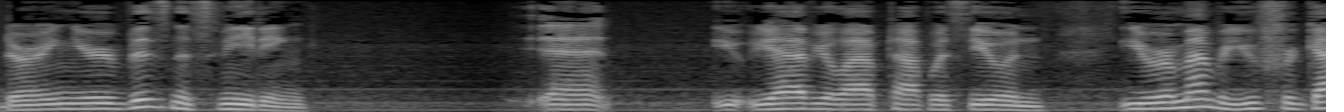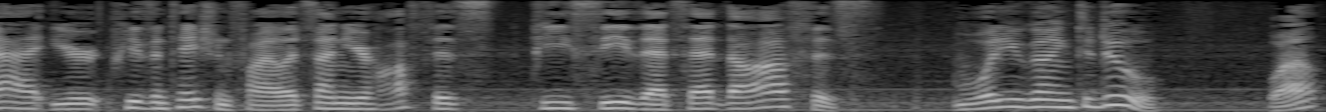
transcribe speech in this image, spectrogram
during your business meeting. And you, you have your laptop with you and you remember you forgot your presentation file. It's on your office PC that's at the office. What are you going to do? Well,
